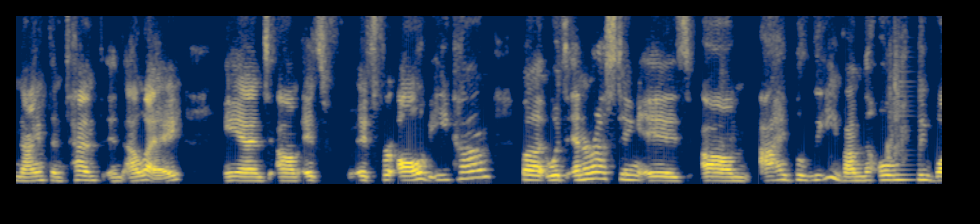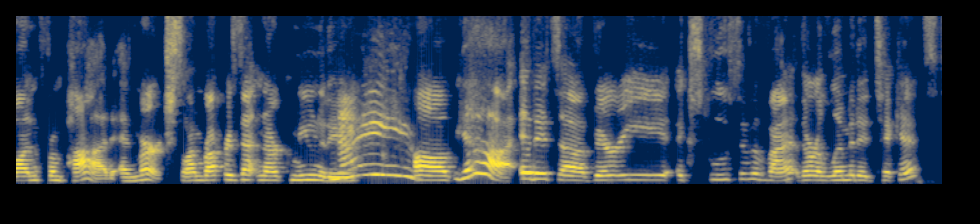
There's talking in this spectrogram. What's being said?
9th, and tenth in LA and um, it's it's for all of ecom. But what's interesting is um, I believe I'm the only one from Pod and merch, so I'm representing our community. Nice. Um, yeah, and it's a very exclusive event. There are limited tickets,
